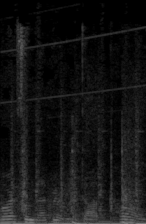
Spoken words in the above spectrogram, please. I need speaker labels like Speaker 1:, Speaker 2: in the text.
Speaker 1: marthamevery.com.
